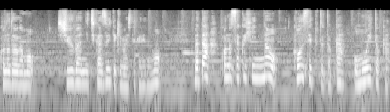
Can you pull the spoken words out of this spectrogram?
この動画も終盤に近づいてきましたけれども、またこの作品のコンセプトとか思いとか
